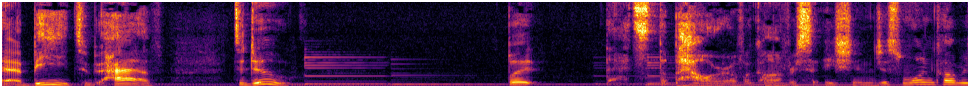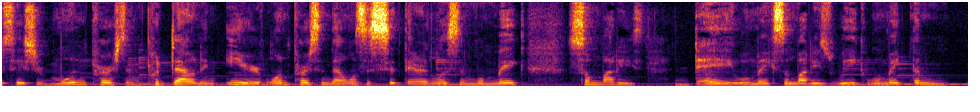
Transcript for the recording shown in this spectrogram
uh, be, to have, to do. But that's the power of a conversation. Just one conversation, one person put down an ear, one person that wants to sit there and listen will make somebody's day, will make somebody's week, will make them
